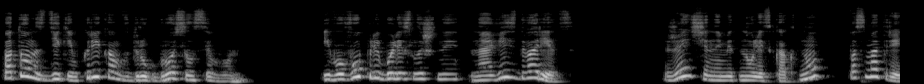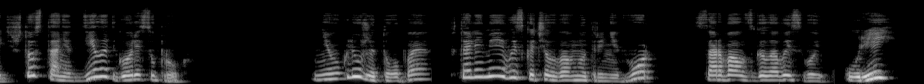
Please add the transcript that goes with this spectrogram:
Потом с диким криком вдруг бросился вон. Его вопли были слышны на весь дворец. Женщины метнулись к окну, посмотреть, что станет делать горе-супруг. Неуклюже топая, Птолемей выскочил во внутренний двор, сорвал с головы свой урей,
